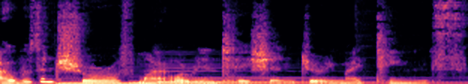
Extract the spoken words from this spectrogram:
I wasn't sure of my orientation during my teens.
